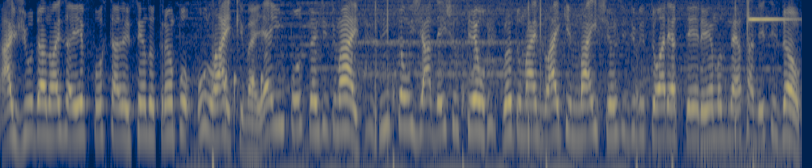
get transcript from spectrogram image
Ajuda nós aí fortalecendo o trampo, o like, velho. É importante demais. Então já deixa o seu. Quanto mais like, mais chance de vitória teremos nessa decisão.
